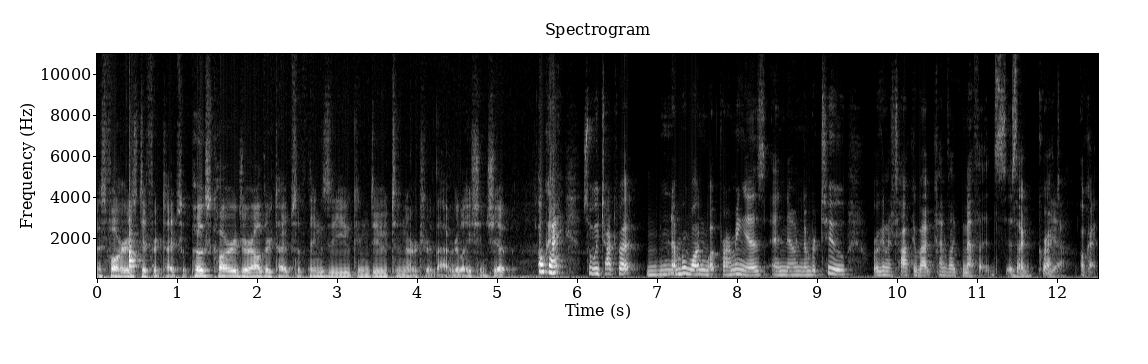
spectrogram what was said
as far as different types of postcards or other types of things that you can do to nurture that relationship. Okay, so we talked about number one, what farming is, and now number two, we're going to talk about kind of like methods. Is that mm-hmm. correct? Yeah. Okay,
